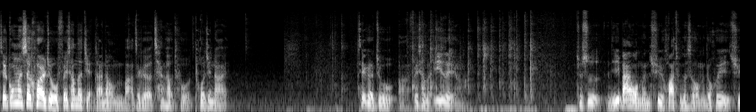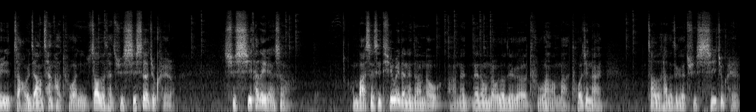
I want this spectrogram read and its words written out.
这功能色块就非常的简单了。我们把这个参考图拖进来，这个就啊非常的 easy 啊。就是你一般我们去画图的时候，我们都会去找一张参考图，你照着它去吸色就可以了，去吸它的颜色。我们把 CCTV 的那张楼啊，那那栋楼的这个图啊，我们把它拖进来，照着它的这个去吸就可以了。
